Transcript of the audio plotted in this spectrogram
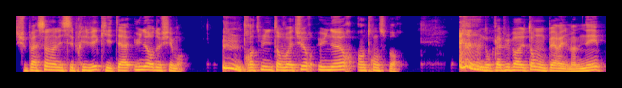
Je suis passé dans un lycée privé qui était à une heure de chez moi. 30 minutes en voiture, une heure en transport. Donc la plupart du temps, mon père, il m'amenait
